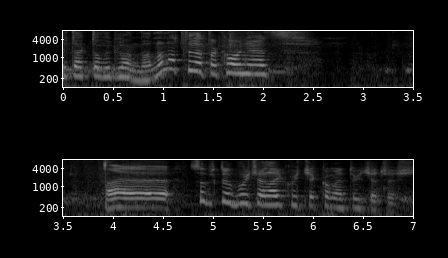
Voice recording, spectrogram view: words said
I tak to wygląda. No na tyle to koniec. Eee, subskrybujcie, lajkujcie, komentujcie, cześć.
